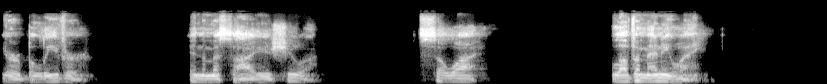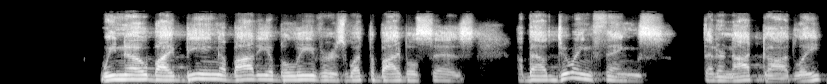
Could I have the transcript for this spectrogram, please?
You're a believer in the Messiah Yeshua. So what? Love him anyway. We know by being a body of believers what the Bible says about doing things that are not godly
